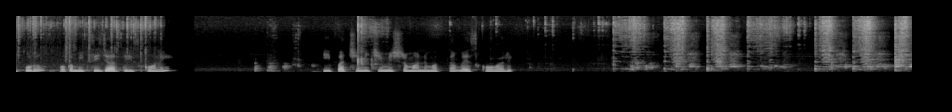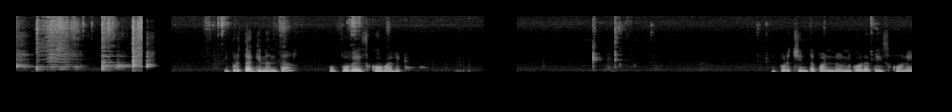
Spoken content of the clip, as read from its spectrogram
ఇప్పుడు ఒక మిక్సీ జార్ తీసుకొని ఈ పచ్చిమిర్చి మిశ్రమాన్ని మొత్తం వేసుకోవాలి. ఇప్పుడు తగినంత ఉప్పు వేసుకోవాలి. ఇప్పుడు చింతపండుని కూడా తీసుకొని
